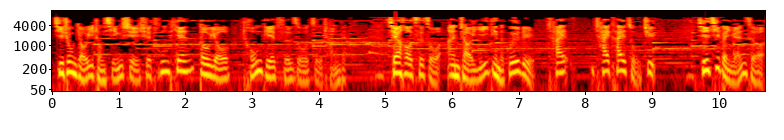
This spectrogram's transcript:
其中有一种形式是通篇都由重叠词组组成的，前后词组按照一定的规律拆拆开组句，其基本原则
